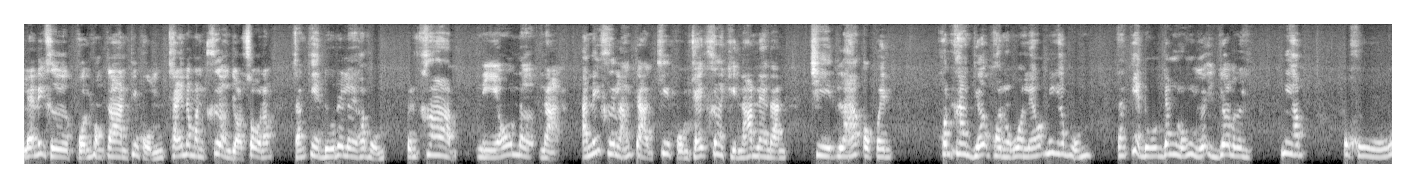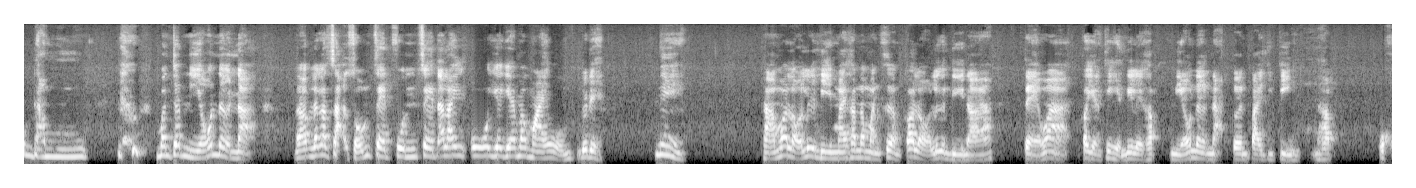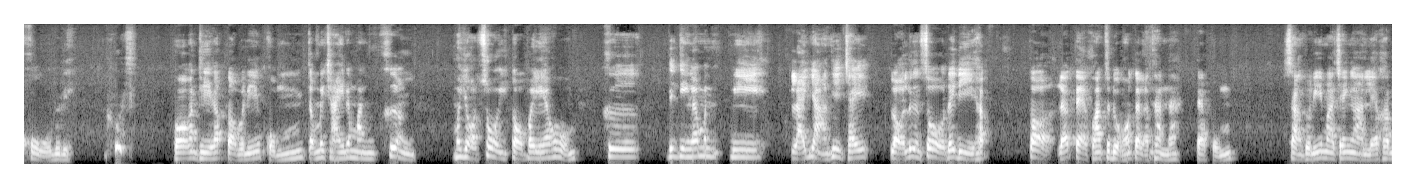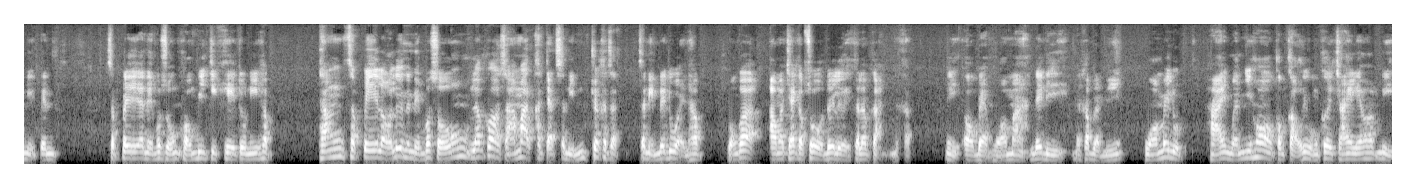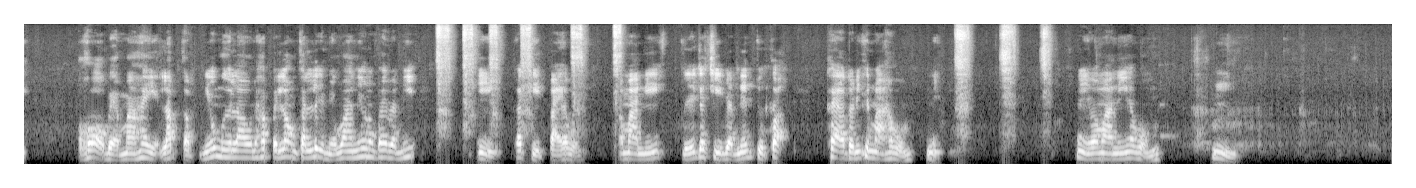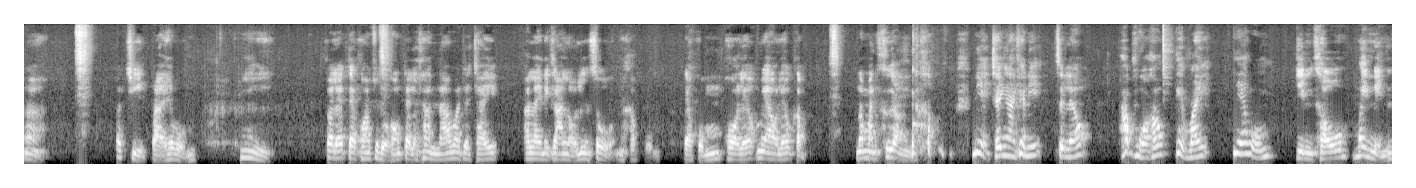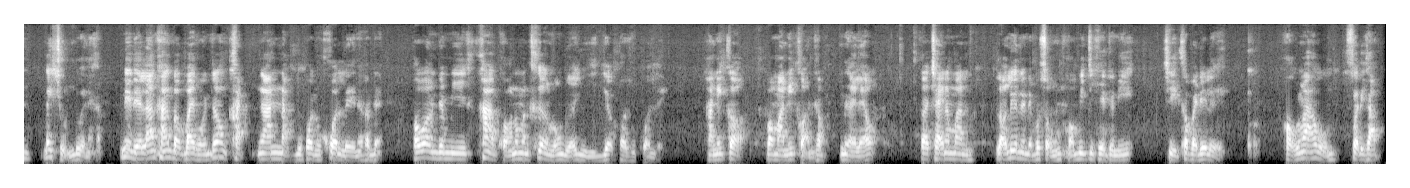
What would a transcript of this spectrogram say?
และนี่คือผลของการที่ผมใช้น้ำมันเครื่องหยอดโซ่นะสังเกตดูได้เลยครับผมเป็นคราบเหนียวเหนอะหนะอันนี้คือหลังจากที่ผมใช้เครื่องฉีดน้ำแรงดัน ฉีดล้างออกเป็นค่อนข้างเยอะพอสมควรแล้วนี่ครับผมสังเกตดูยังหลงเหลืออีกเยอะเลยนี่ครับโอ้โหดำมันจะเหนียวเหนอะหนะนะครับแล้วก็สะสมเศษฝุ่นเศษอะไรโอ้เยอะแยะมากมายผมดูดินี่ ถามว่าหล่อลื่นดีไหมครับน้ำมันเครื่องก็หล่อลื่นดีนะ แต่ว่าก็อย่างที่เห็นนี่เลยครับ เหนียวเนินหนักเกินไปจริงๆนะครับโอ้โหดูดิ อกันทีครับต่อไปนี้ผมจะไม่ใช้น้ำมันเครื่องมาหยอดโซ่อีกต่อไปแล้วครับผม คือจริงๆแล้วมันมีหลายอย่างที่ใช้หล่อลื่นโซ่ได้ดีครับ ก็แล้วแต่ความสะดวกของแต่ละท่านนะแต่ผมสั่งตัวนี้มาใช้งานแล้วครับนี่เป็นสเปรย์อเนกประสงค์ของ BGK ตัวนี้ครับทั้งสเปรย์หล่อลื่นอเนกประสงค์แล้วก็สามารถขจัดสนิมช่วยขจัดสนิมได้ด้วยนะครับ ผมก็เอามาใช้กับโซ่ได้เลยก็แล้วกันนะครับนี่ออกแบบหัวมาได้ดีนะครับ แบบนี้หัวไม่หลุดหายเหมือนยี่ห้อเก่าๆที่ผมเคยใช้แล้วครับนี่ ขาออกแบบมาให้รับกับนิ้วมือเรานะครับเป็นร่องกันลื่นเนี่ยวางนิ้วลงไปแบบนี้นี่ก็ฉีดไปครับผมประมาณนี้ หรือจะฉีดแบบเน้นจุดก็แค่เอาตัวนี้ขึ้นมาครับผม นี่ นี่ประมาณนี้ครับผม อืม อ่า ก็ฉีดไปครับผมนี่ก็แล้วแต่ความสะดวกของแต่ละท่านนะ ว่าจะใช้อะไรในการหล่อลื่นโซ่นะครับ ผม แต่ผมพอแล้วไม่เอาแล้วกับน้ำมันเครื่องครับเนี่ยใช้งานแค่นี้เสร็จแล้วพับหัวเขาเก็บไว้ เนี่ยผมกลินเขาไม่เหม็นไม่ฉุนด้วยนะครับเนี่ยเดี๋ยวล้างครั้งต่อไปผมต้องขัดงานหนักอยู่พอสมควรเลยนะครับเนี่ยเพราะว่ามันจะมีคราบของน้ำมันเครื่องหลงเหลืออยู่อีกเยอะพอสมควรเลยครานี้ก็ประมาณนี้ก่อนครับเหนื่อยแล้ว ก็ใช้น้ำมันเราเลื่อนในผสมของ BGK ตัวนี้ฉีดเข้าไปได้เลยขอบคุณมากครับผมสวัสดีครับ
